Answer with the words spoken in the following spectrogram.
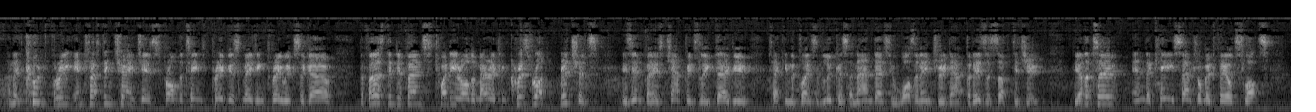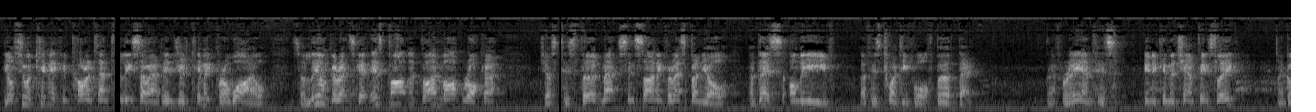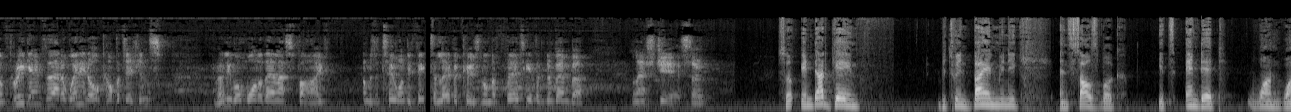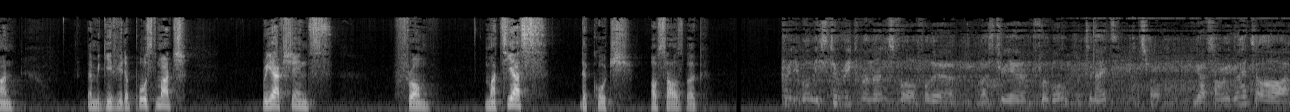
And they could three interesting changes from the team's previous meeting three weeks ago. The first in defence, 20-year-old American Chris Richards is in for his Champions League debut, taking the place of Lucas Hernandez, who was an injury doubt but is a substitute. The other two in the key central midfield slots, Joshua Kimmich and Corentin Tolisso out injured, Kimmich for a while. So Leon Goretzka is partnered by Marc Roca, just his third match since signing from Espanyol, and this on the eve of his 24th birthday. Referee and his Munich in the Champions League. They've got three games without a win in all competitions. They've only won one of their last five and was a 2-1 defeat to Leverkusen on the 30th of November last year. So, so in that game between Bayern Munich and Salzburg, it ended 1-1. Let me give you the post-match reactions from Matthias, the coach of Salzburg. Incredible historic moment for, for the Austrian football tonight. That's right. You have some regrets, or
